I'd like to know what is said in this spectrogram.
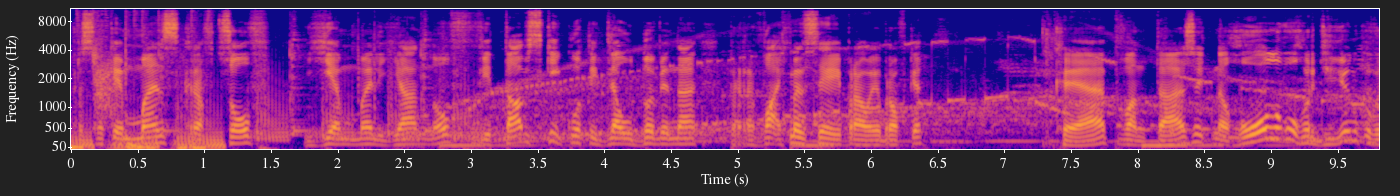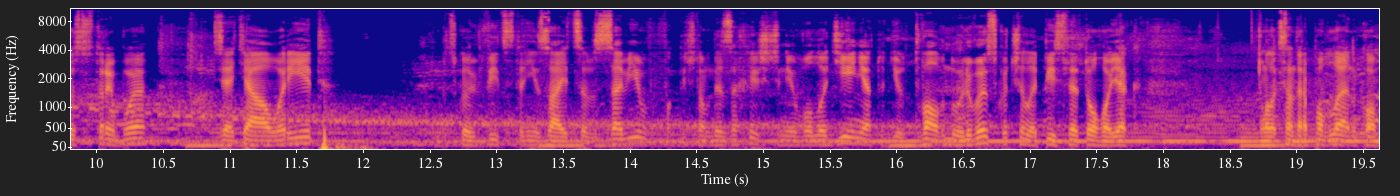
Представники Менс, Кравцов, Ємельянов, Вітавський, котий для Удовіна. Переваг з цієї правої бровки. Кеп вантажить на голову. Гордієнко вистрибує. Взяття воріт. Близької відстані Зайцев завів. Фактично в незахищені володіння. Тоді 2 в 0 вискочили після того, як Олександр Павленко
